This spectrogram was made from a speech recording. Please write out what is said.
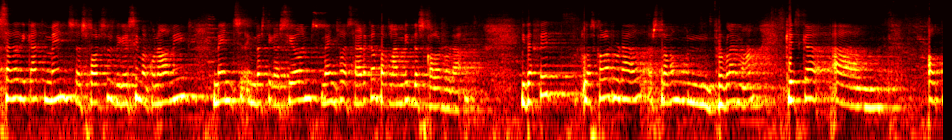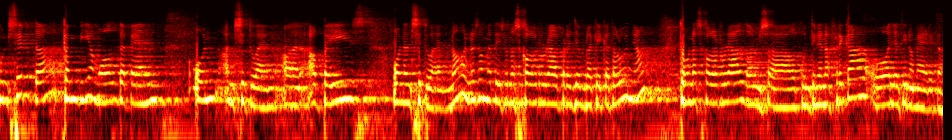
s'ha dedicat menys esforços, diguéssim, econòmics, menys investigacions, menys recerca per l'àmbit d'escola rural. I de fet, l'escola rural es troba amb un problema, que és que eh, el concepte canvia molt, depèn on ens situem, el país on ens situem. No? no és el mateix una escola rural, per exemple, aquí a Catalunya, que una escola rural doncs, al continent africà o a Llatinoamèrica.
